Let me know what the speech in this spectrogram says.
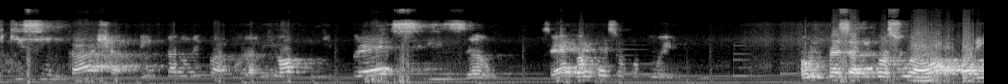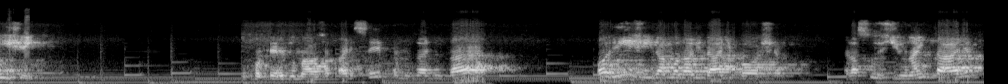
e que se encaixa dentro da nomenclatura ali, ó, de precisão, certo? Vamos conhecer um pouquinho ele. Vamos começar aqui com a sua origem. O ponteiro do mouse aparecer para nos ajudar. Origem da modalidade bocha ela surgiu na Itália.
